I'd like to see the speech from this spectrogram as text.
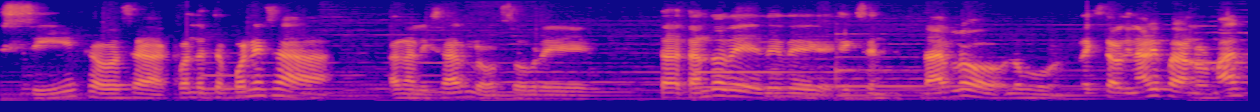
Sí, o sea, cuando te pones a analizarlo sobre tratando de, de, de lo, extraordinario paranormal,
